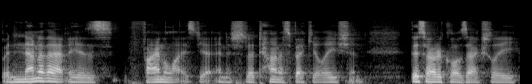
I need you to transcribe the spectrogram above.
but none of that is finalized yet, and it's just a ton of speculation. This article has actually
